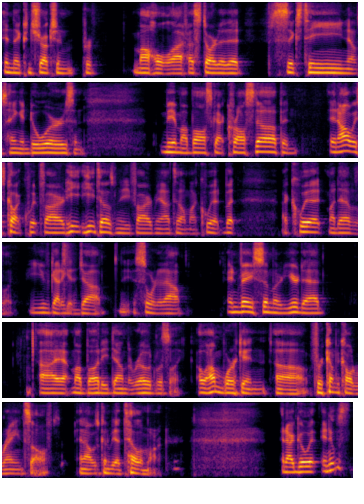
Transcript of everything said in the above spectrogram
in the construction for my whole life. I started at 16. I was hanging doors, and me and my boss got crossed up, and and I always caught quit fired. He he tells me he fired me. I tell him I quit, but I quit. My dad was like, "You've got to get a job, sort it out." And very similar to your dad, I my buddy down the road was like, "Oh, I'm working uh, for a company called Rainsoft, and I was going to be a telemarketer." And I go in, and it was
